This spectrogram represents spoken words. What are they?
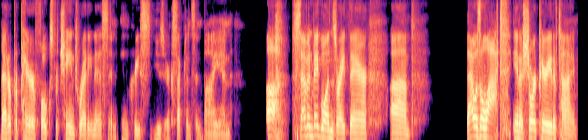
better prepare folks for change readiness and increase user acceptance and buy-in. Ah, oh, seven big ones right there. Um, that was a lot in a short period of time.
